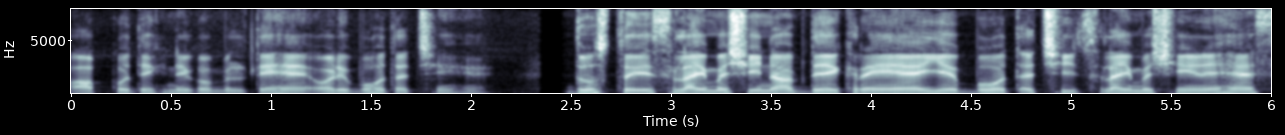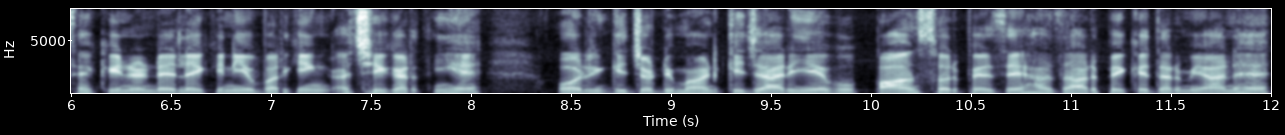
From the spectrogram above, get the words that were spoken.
आपको देखने को मिलते हैं और ये बहुत अच्छे हैं। दोस्तों, ये सिलाई मशीन आप देख रहे हैं, ये बहुत अच्छी सिलाई मशीनें हैं सेकेंड हैंड है, लेकिन ये वर्किंग अच्छी करती हैं और इनकी जो डिमांड की जा रही है, वो पाँच सौ रुपये से हज़ार रुपये के दरमियान है।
